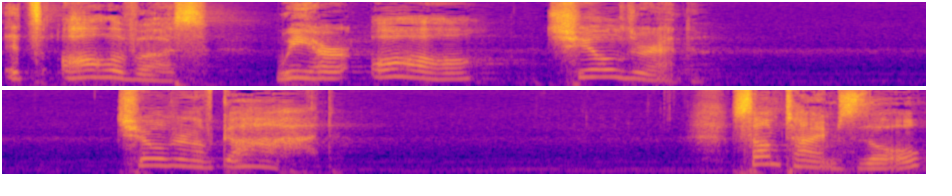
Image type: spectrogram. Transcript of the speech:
It's all of us. We are all children, children of God. Sometimes, though,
